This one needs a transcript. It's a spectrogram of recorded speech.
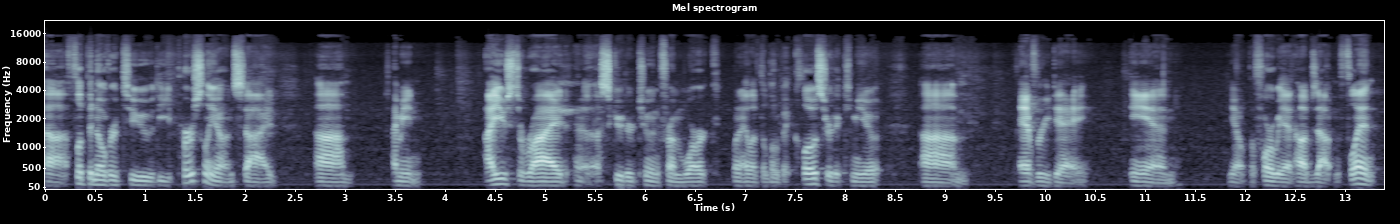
Uh, flipping over to the personally owned side, um, I mean, I used to ride a scooter to and from work when I lived a little bit closer to KUHMUTE um, every day. And, you know, before we had hubs out in Flint,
